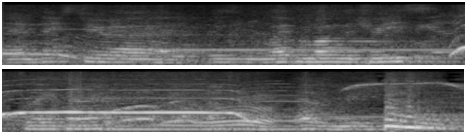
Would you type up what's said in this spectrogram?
And thanks to uh, Life Among the Trees. So I can That was really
